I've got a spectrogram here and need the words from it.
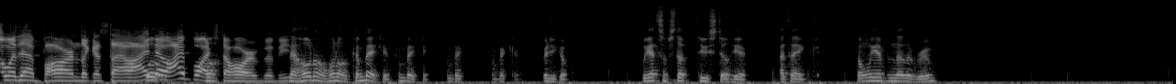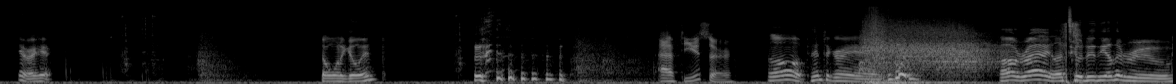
fun with that barn looking style. I Well, know. I've watched the horror movies. Now hold on, hold on. Come back here. Come back here. Come back. Here, Come back here. Where'd you go? We got some stuff to do still here. I think. Don't we have another room? Yeah, right here. Don't want to go in? After you, sir. oh, pentagram. All right, let's go do the other room.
